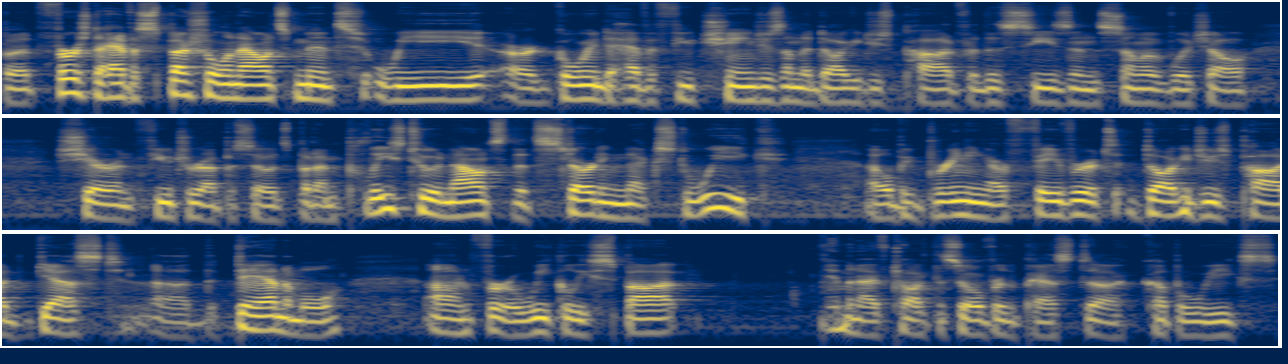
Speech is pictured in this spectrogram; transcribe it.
But first, I have a special announcement. We are going to have a few changes on the Doggy Juice pod for this season, some of which I'll share in future episodes. But I'm pleased to announce that starting next week, I will be bringing our favorite Doggy Juice pod guest, uh, the Danimal, on for a weekly spot. Him and I have talked this over the past uh, couple weeks,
